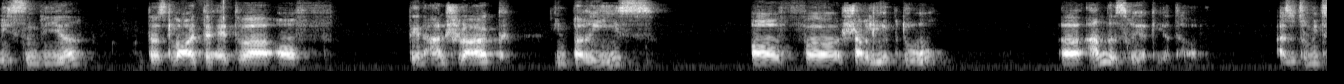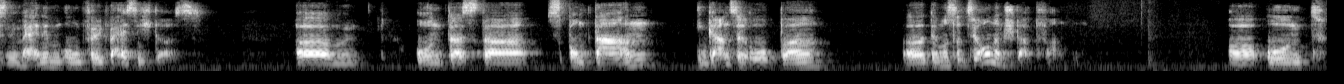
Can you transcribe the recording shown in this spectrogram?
wissen wir, dass Leute etwa auf den Anschlag in Paris auf äh, Charlie Hebdo äh, anders reagiert haben. Also zumindest in meinem Umfeld weiß ich das. ähm, und dass da spontan in ganz Europa äh, Demonstrationen stattfanden. Und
